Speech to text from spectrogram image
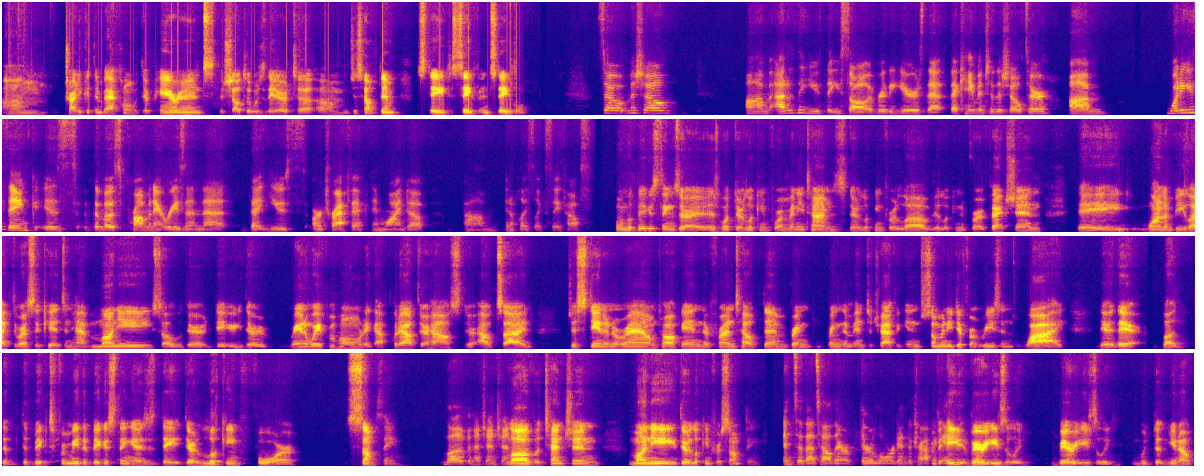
um, try to get them back home with their parents. The shelter was there to um, just help them stay safe and stable. So, Michelle, um, out of the youth that you saw over the years that that came into the shelter, um, what do you think is the most prominent reason that that youth are trafficked and wind up um, in a place like Safe House? Well, the biggest things are is what they're looking for. Many times they're looking for love, they're looking for affection, they want to be like the rest of the kids and have money. So they're they either ran away from home or they got put out their house. They're outside, just standing around talking. Their friends help them bring bring them into traffic, and so many different reasons why they're there. But the the big for me the biggest thing is they they're looking for something. Love and attention. Love, attention, money. They're looking for something. And so that's how they're they're lured into traffic. Very easily very easily with the you know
